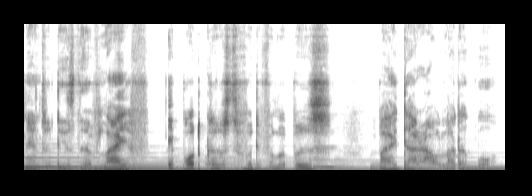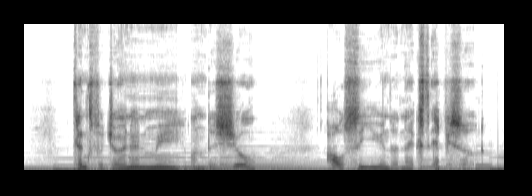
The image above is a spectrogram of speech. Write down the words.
Life, a podcast for developers by Dara Oladabo. Thanks for joining me on the show. I'll see you in the next episode.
